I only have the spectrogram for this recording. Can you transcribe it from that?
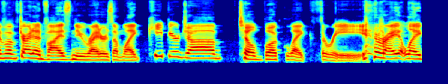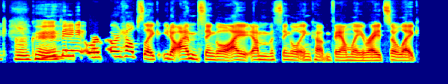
if I'm trying to advise new writers, I'm like, keep your job till book like three, right? Like, okay, may, or or it helps. Like, you know, I'm single. I I'm a single income family, right? So like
